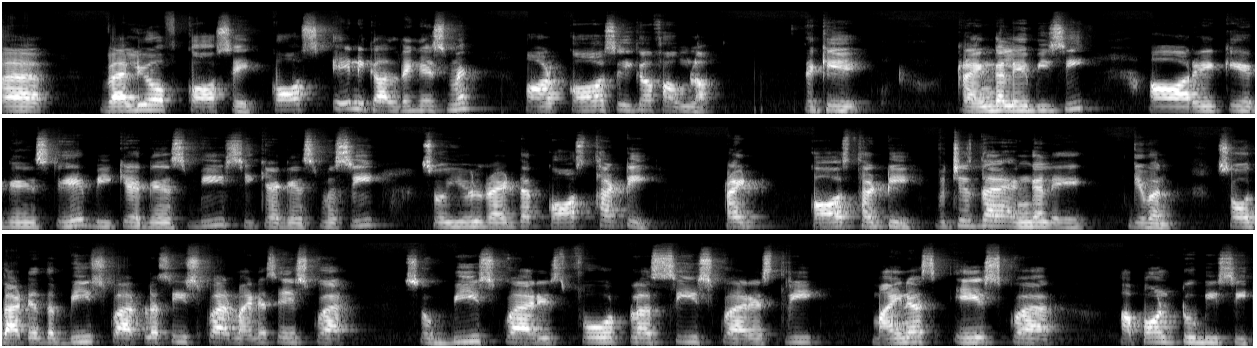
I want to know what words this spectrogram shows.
value of cos A cos A निकाल देंगे इसमें और कॉस ए का फॉर्मूला देखिए ट्रायंगल ए बी सी और ए के अगेंस्ट ए बी के अगेंस्ट बी सी के अगेंस्ट में C so you will write the cos thirty write cos thirty which is the angle A given so that is the B square plus E square minus A square so B square is four plus C square is three minus A square upon two B C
